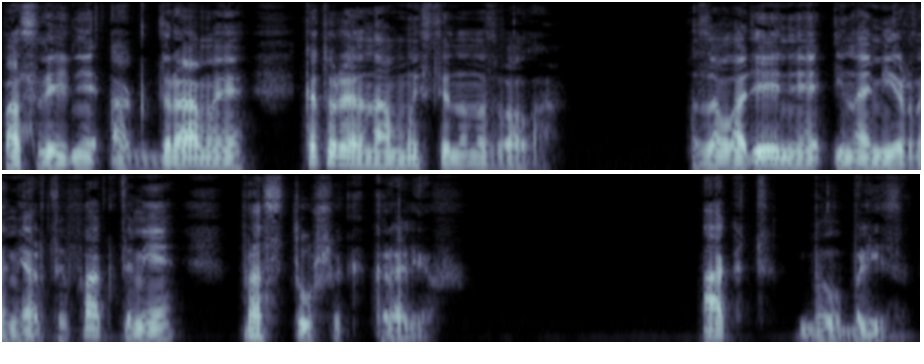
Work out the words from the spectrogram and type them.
Последний акт драмы, который она мысленно назвала. Завладение иномирными артефактами простушек королев. Акт был близок.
